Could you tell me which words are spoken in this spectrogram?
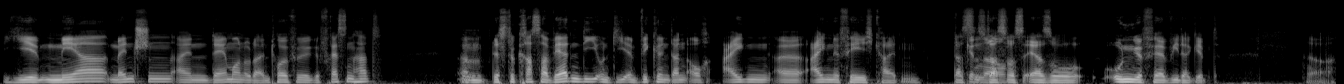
je mehr Menschen ein Dämon oder ein Teufel gefressen hat, ähm, mhm. desto krasser werden die und die entwickeln dann auch eigen, äh, eigene Fähigkeiten. Das genau. ist das, was er so ungefähr wiedergibt. Ja.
